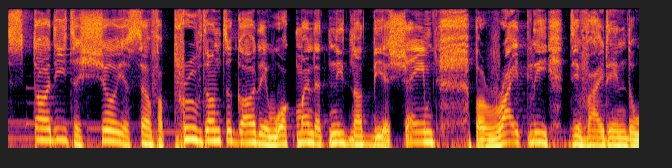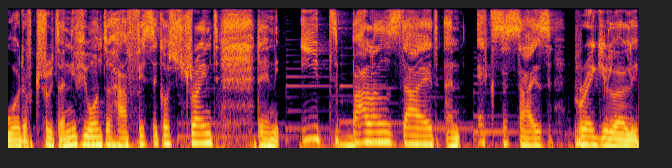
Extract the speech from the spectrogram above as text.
Study to show yourself approved unto God, a workman that need not be ashamed, but rightly dividing the word of truth. And if you want to have physical strength, then eat balanced diet and exercise regularly.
